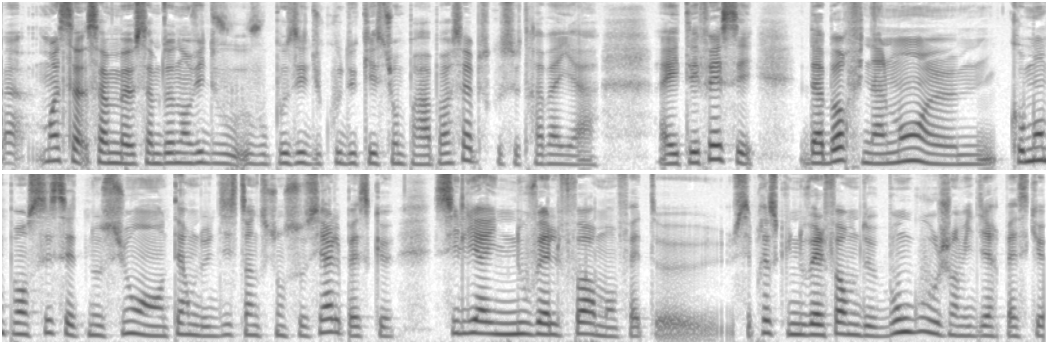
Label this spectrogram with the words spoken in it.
Bah, moi, ça, ça, me, ça, me, donne envie de vous, vous, poser du coup des questions par rapport à ça, parce que ce travail a, a été fait. C'est d'abord finalement euh, comment penser cette notion en termes de distinction sociale, parce que s'il y a une nouvelle forme, en fait, euh, c'est presque une nouvelle forme de bon goût, j'ai envie de dire, parce que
